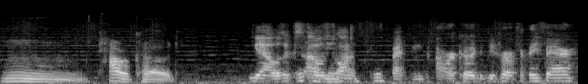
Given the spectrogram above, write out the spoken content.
Hmm. Power code. Yeah, I was ex- I was Okay. honestly expecting Power Code to be perfectly fair.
